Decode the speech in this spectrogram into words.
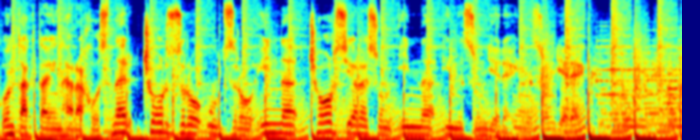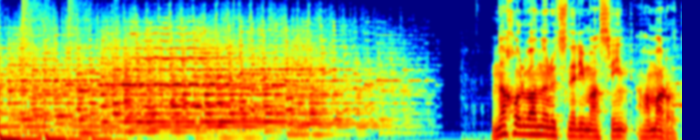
Կոնտակտային հեռախոսներ 40809 43993։ 93 Նախորbanությունների մասին համառոտ։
